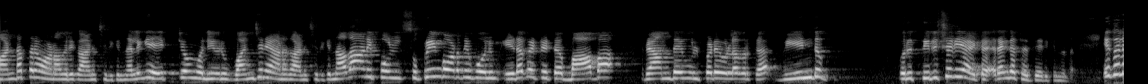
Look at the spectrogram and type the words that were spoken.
മണ്ടത്തരമാണ് അവർ കാണിച്ചിരിക്കുന്നത്. അല്ലെങ്കിൽ ഏറ്റവും വലിയൊരു വഞ്ചനയാണ് കാണിച്ചിരിക്കുന്നത്. അതാണ് ഇപ്പോൾ സുപ്രീം കോടതി പോലും ഇടപെട്ടിട്ട് ബാബ രാംദേവ് ഉൾപ്പെടെയുള്ളവർക്ക് വീണ്ടും ഒരു തിരിച്ചടിയായിട്ട് രംഗത്തെത്തിയിരിക്കുന്നത്. ഇതിൽ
